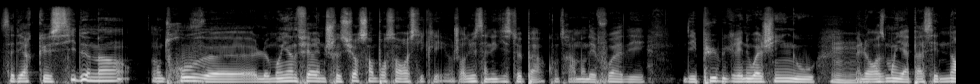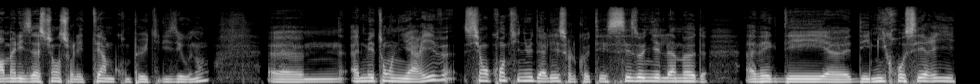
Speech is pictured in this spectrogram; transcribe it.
C'est-à-dire que si demain on trouve euh, le moyen de faire une chaussure 100% recyclée. Aujourd'hui, ça n'existe pas, contrairement des fois à des, des pubs greenwashing où mmh. malheureusement il n'y a pas assez de normalisation sur les termes qu'on peut utiliser ou non. Euh, admettons, on y arrive. Si on continue d'aller sur le côté saisonnier de la mode avec des, euh, des micro-séries,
